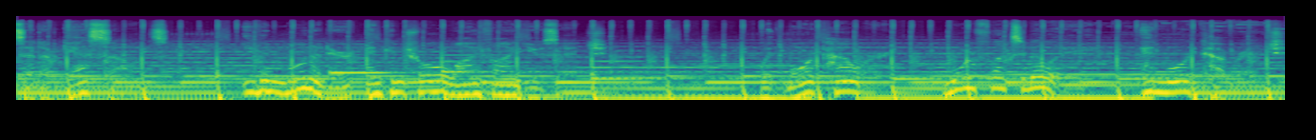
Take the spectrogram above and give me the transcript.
set up guest zones, even monitor and control Wi-Fi usage. With more power, more flexibility, and more coverage,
